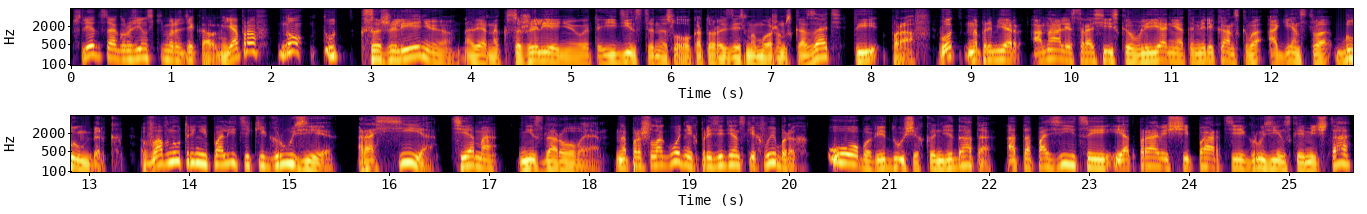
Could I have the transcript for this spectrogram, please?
Вслед за грузинскими радикалами. Я прав? Ну, тут, к сожалению, наверное, к сожалению, это единственное слово, которое здесь мы можем сказать, ты прав. Вот, например, анализ российского влияния от американского агентства Bloomberg. Во внутренней политике Грузии Россия – тема нездоровая. На прошлогодних президентских выборах оба ведущих кандидата от оппозиции и от правящей партии «Грузинская мечта»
